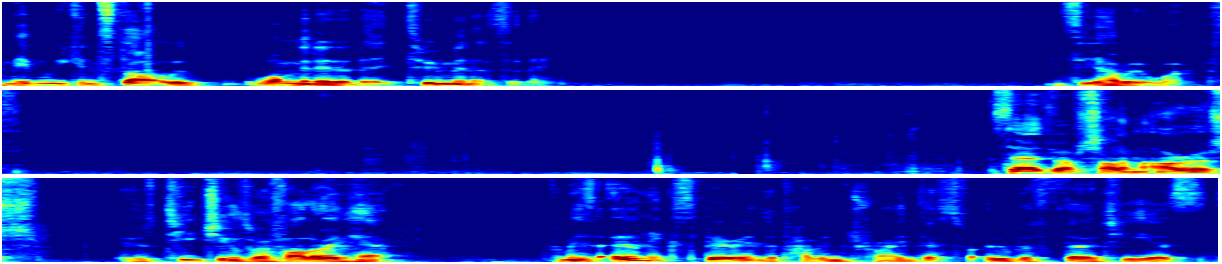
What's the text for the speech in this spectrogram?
Maybe we can start with one minute a day, two minutes a day, and see how it works. Says Rav Shalom Arush, whose teachings we're following here, from his own experience of having tried this for over 30 years.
